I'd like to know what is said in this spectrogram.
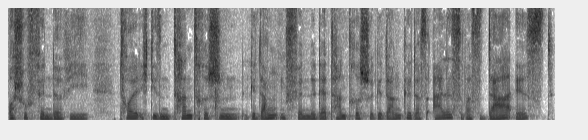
Osho finde, wie toll ich diesen tantrischen Gedanken finde, der tantrische Gedanke, dass alles, was da ist,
